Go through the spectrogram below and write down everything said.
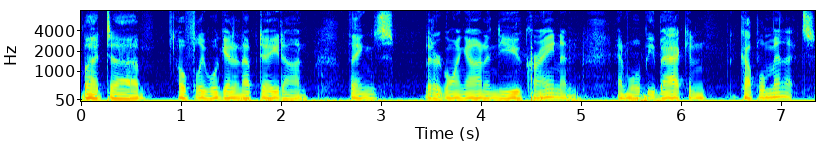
But uh, hopefully, we'll get an update on things that are going on in the Ukraine, and, and we'll be back in a couple minutes.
